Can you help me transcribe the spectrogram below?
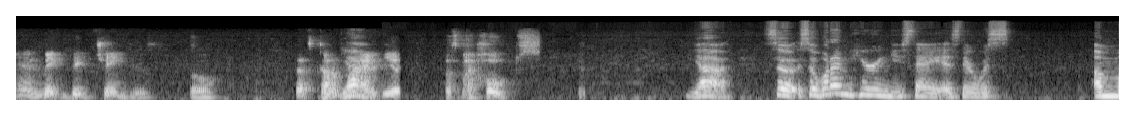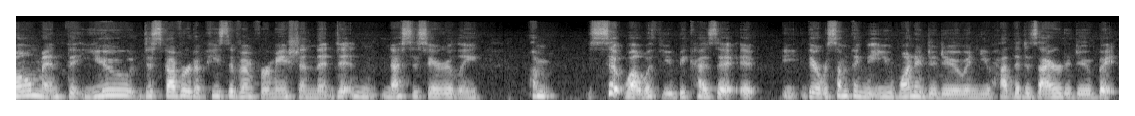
and make big changes. So that's kind of yeah. my idea. That's my hopes. Yeah. So so what I'm hearing you say is there was a moment that you discovered a piece of information that didn't necessarily um, sit well with you because it, it there was something that you wanted to do and you had the desire to do, but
